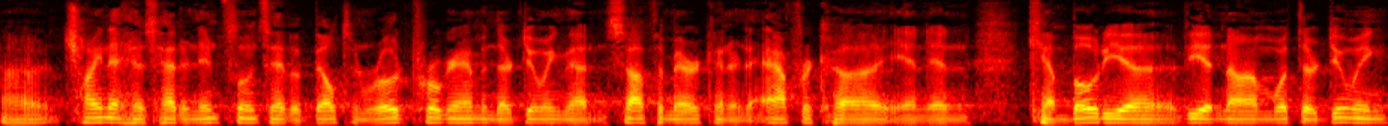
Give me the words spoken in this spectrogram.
Uh, China has had an influence. They have a Belt and Road program, and they're doing that in South America and in Africa and in Cambodia, Vietnam. What they're doing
